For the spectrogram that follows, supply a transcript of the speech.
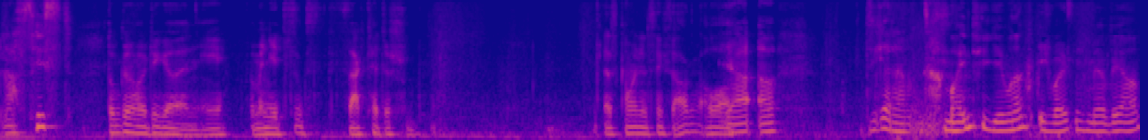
Rassist. Dunkelhäutiger, nee. Wenn man jetzt gesagt hätte, sch- das kann man jetzt nicht sagen, aber Ja, aber Digga, da, da meinte jemand, ich weiß nicht mehr wer,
